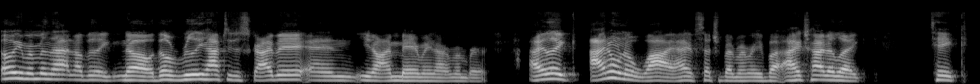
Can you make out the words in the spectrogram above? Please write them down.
oh you remember that and I'll be like no they'll really have to describe it and you know I may or may not remember. I like I don't know why I have such a bad memory but I try to like take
